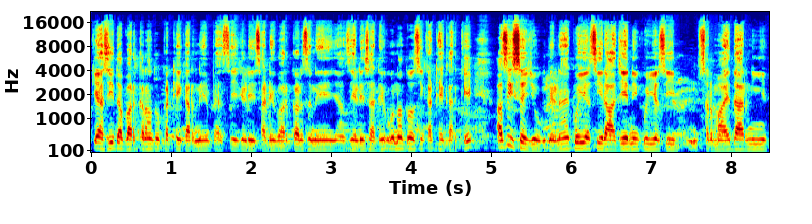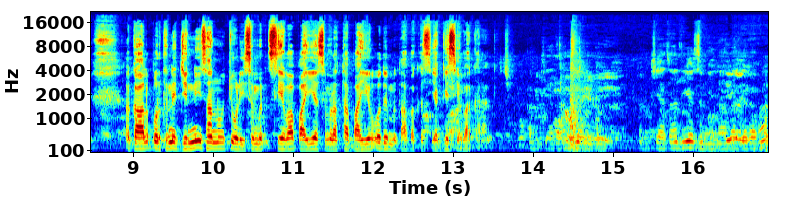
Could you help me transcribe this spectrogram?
ਕਿ ਅਸੀਂ ਤਾਂ ਵਰਕਰਾਂ ਤੋਂ ਇਕੱਠੇ ਕਰਨੇ ਆ ਪੈਸੇ, ਜਿਹੜੇ ਸਾਡੇ ਵਰਕਰਸ ਨੇ ਜਾਂ ਜਿਹੜੇ ਸਾਡੇ, ਉਹਨਾਂ ਤੋਂ ਅਸੀਂ ਇਕੱਠੇ ਕਰਕੇ ਅਸੀਂ ਸਹਿਯੋਗ ਦੇਣਾ ਹੈ। ਕੋਈ ਅਸੀਂ ਰਾਜੇ ਨਹੀਂ ਕੋਈ ਅਸੀਂ ਸਰਮਾਏਦਾਰ ਨਹੀਂ ਹੈ। ਅਕਾਲ ਪੁਰਖ ਨੇ ਜਿੰਨੀ ਸਾਨੂੰ ਝੋਲੀ ਸਮਰ- ਸੇਵਾ ਪਾਈ ਹੈ, ਸਮਰੱਥਾ ਪਾਈ ਹੈ, ਉਹਦੇ ਮੁਤਾਬਕ ਅਸੀਂ ਅੱਗੇ ਸੇਵਾ ਕਰਾਂਗੇ। ਪੰਚਾਇਤਾਂ ਦੀਆਂ ਜ਼ਮੀਨਾਂ ਦਾ ਜਿਹੜਾ ਨਾ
